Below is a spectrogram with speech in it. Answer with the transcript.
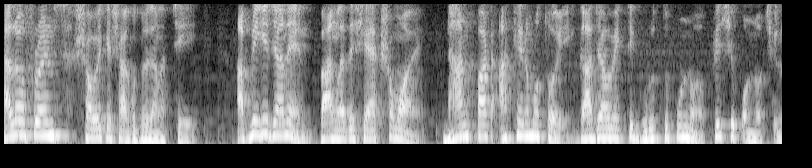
হ্যালো ফ্রেন্ডস সবাইকে স্বাগত জানাচ্ছি। আপনি কি জানেন, বাংলাদেশে একসময় ধান পাট আখের মতোই গাঁজাও একটি গুরুত্বপূর্ণ কৃষি পণ্য ছিল।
